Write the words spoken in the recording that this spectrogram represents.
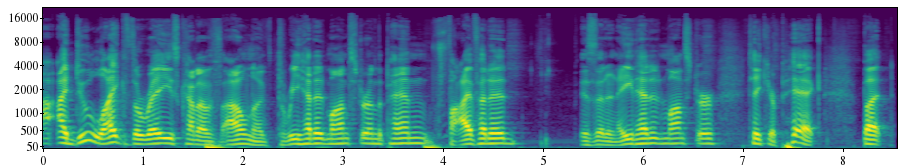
I do like the Rays kind of I don't know three headed monster in the pen, five headed. Is it an eight headed monster? Take your pick, but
